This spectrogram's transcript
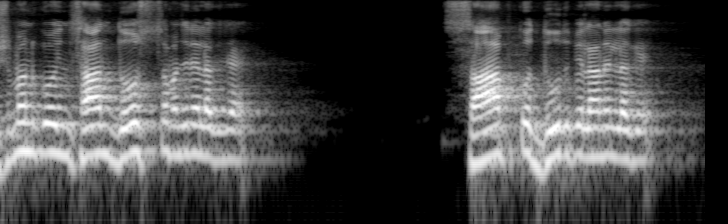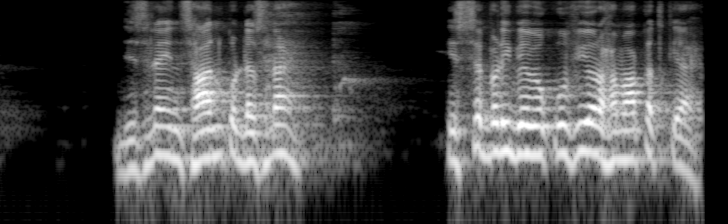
دشمن کو انسان دوست سمجھنے لگ جائے، سانپ کو دودھ پلانے لگے، جس نے انسان کو ڈسنا ہے۔ اس سے بڑی بے وقوفی اور حماقت کیا ہے؟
